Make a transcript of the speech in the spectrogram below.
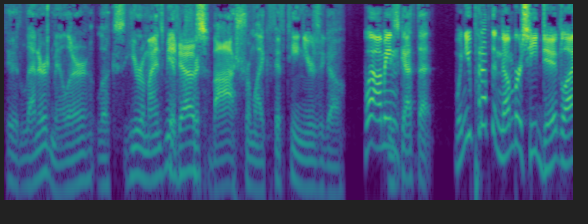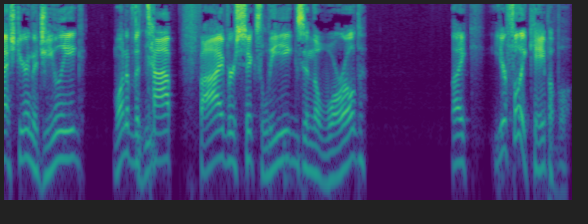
Dude, Leonard Miller looks. He reminds me He of does. Chris Bosh from like 15 years ago. Well, I mean, he's got that. when you put up the numbers he did last year in the G League, one of the Mm-hmm. top five or six leagues in the world, like you're fully capable.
